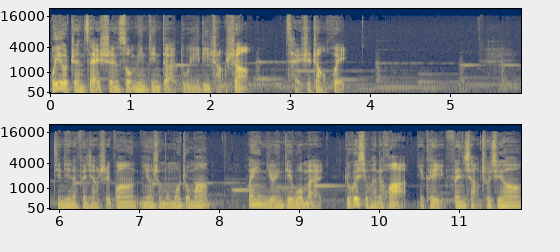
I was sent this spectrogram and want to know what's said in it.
唯有站在神所命定的独一立场上，才是教会。今天的分享时光，你有什么摸着吗？欢迎留言给我们。如果喜欢的话，也可以分享出去哦。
